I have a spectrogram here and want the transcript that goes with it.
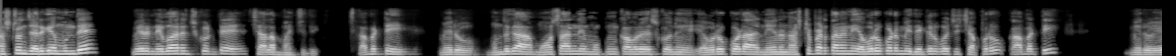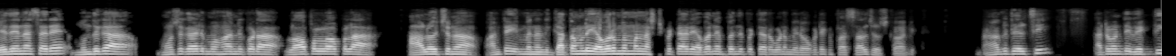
నష్టం జరిగే ముందే మీరు నివారించుకుంటే చాలా మంచిది. కాబట్టి మీరు ముందుగా మోసాన్ని ముఖం కవర్ వేసుకొని ఎవరు కూడా నేను నష్టపెడతానని ఎవరు కూడా మీ దగ్గరకు వచ్చి చెప్పరు. కాబట్టి మీరు ఏదైనా సరే ముందుగా మోసగాడి మొహాన్ని కూడా లోపల లోపల ఆలోచన అంటే మిమ్మల్ని గతంలో ఎవరు మిమ్మల్ని నష్టపెట్టారు, ఎవరిని ఇబ్బంది పెట్టారో కూడా మీరు ఒకటికి 10 సార్లు చూసుకోవాలి. నాకు తెలిసి అటువంటి వ్యక్తి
